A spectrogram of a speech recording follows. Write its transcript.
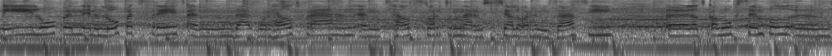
meelopen in een loopwedstrijd en daarvoor geld vragen en het geld storten naar een sociale organisatie. Uh, dat kan ook simpel een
